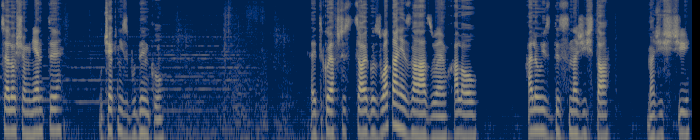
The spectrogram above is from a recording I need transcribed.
Cel osiągnięty. Ucieknij z budynku. Ej, tylko ja wszyscy całego złota nie znalazłem. Hello. Hello is this nazista. Naziści.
